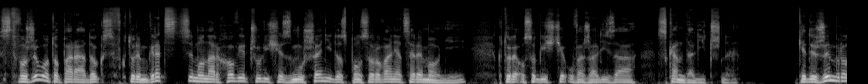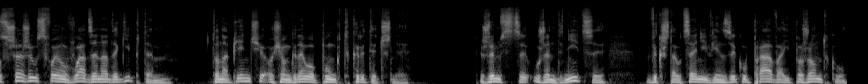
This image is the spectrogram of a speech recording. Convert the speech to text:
Stworzyło to paradoks, w którym greccy monarchowie czuli się zmuszeni do sponsorowania ceremonii, które osobiście uważali za skandaliczne. Kiedy Rzym rozszerzył swoją władzę nad Egiptem, to napięcie osiągnęło punkt krytyczny. Rzymscy urzędnicy, wykształceni w języku prawa i porządku,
